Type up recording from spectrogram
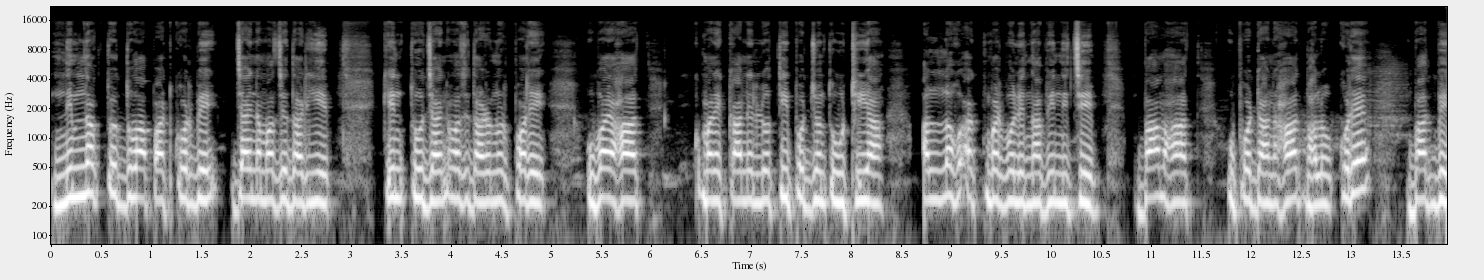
নিম্নাক্ত দোয়া পাঠ করবে যায় নামাজে দাঁড়িয়ে। কিন্তু যায় নামাজে দাঁড়ানোর পরে উভয় হাত মানে কানের লতি পর্যন্ত উঠিয়া আল্লাহ আকবার বলে নাভির নিচে বাম হাত, উপর ডান হাত ভালো করে বাঁধবে।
